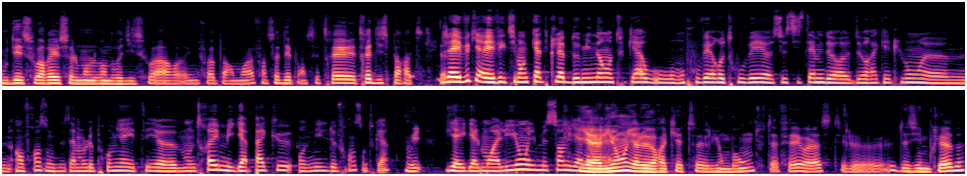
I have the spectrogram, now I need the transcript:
ou des soirées seulement le vendredi soir, euh, une fois par mois. Enfin, ça dépend, c'est très, très disparate. J'avais vu qu'il y avait effectivement quatre clubs dominants, en tout cas, où on pouvait retrouver euh, ce système de, de racquethlon euh, en France. Donc, notamment, le premier a été euh, Montreuil, mais il n'y a pas que en Ile-de-France, en tout cas. Oui. Il y a également à Lyon, il me semble. Il y a la- à Lyon, il y a le racket Lyon-Bon, tout à fait. Voilà, c'était le, le deuxième club.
